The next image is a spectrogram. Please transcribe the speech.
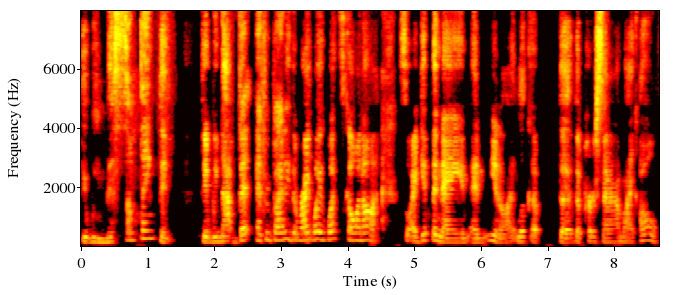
did we miss something? Did did we not vet everybody the right way? What's going on? So I get the name and you know, I look up the the person and I'm like, oh,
